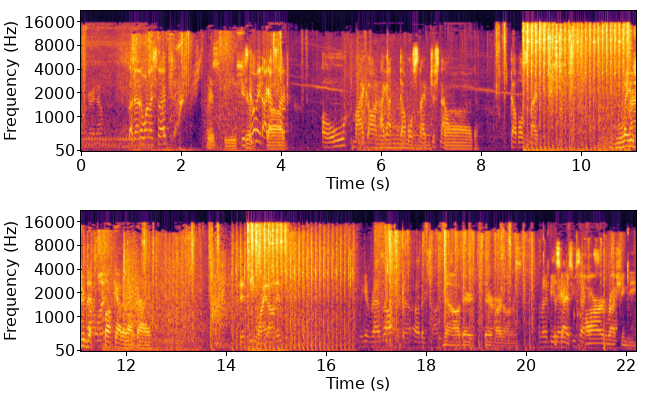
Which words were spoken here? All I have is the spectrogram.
Hungry right now. Another one I sniped. You're a beast. He's You're a coming. I got sniped. Oh my god. I got double sniped just now. God. Double sniped. Lasered the one? fuck out of that guy. 15 white on him. We get res off or no? Oh, they're just on. No, they're they're hard on us. I'm gonna be This there in guy's two seconds. hard rushing me.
